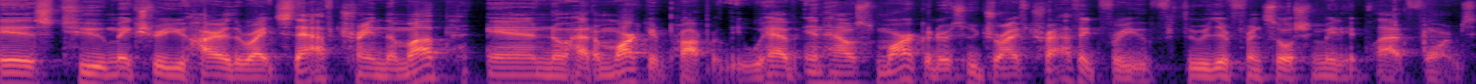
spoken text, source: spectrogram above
is to make sure you hire the right staff, train them up, and know how to market properly. We have in-house marketers who drive traffic for you through different social media platforms.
